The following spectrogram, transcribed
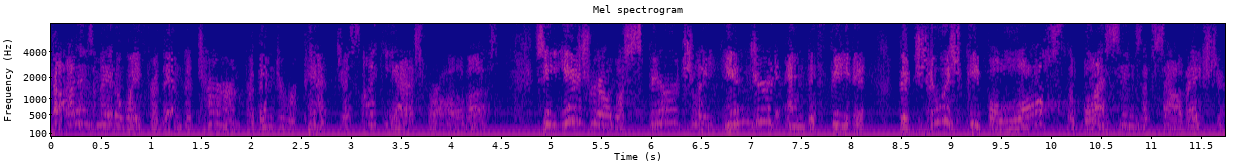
God has made a way for them to turn, for them to repent, just like He has for all of us. See, Israel was spiritually injured and defeated. The Jewish people lost the blessings of salvation.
